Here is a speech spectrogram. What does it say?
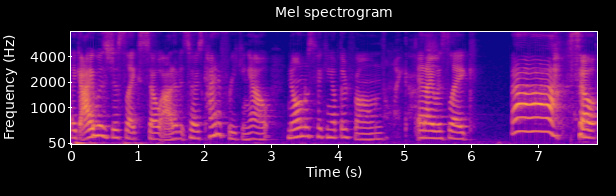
like I was just like so out of it. So I was kind of freaking out. No one was picking up their phone. oh my gosh. And I was like, ah. So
